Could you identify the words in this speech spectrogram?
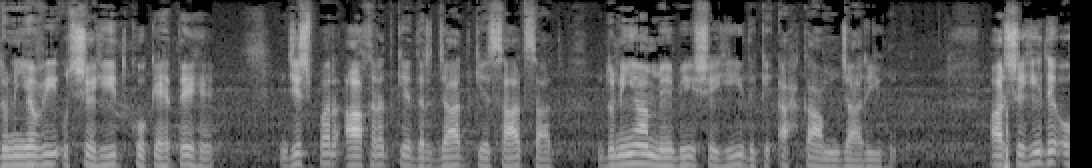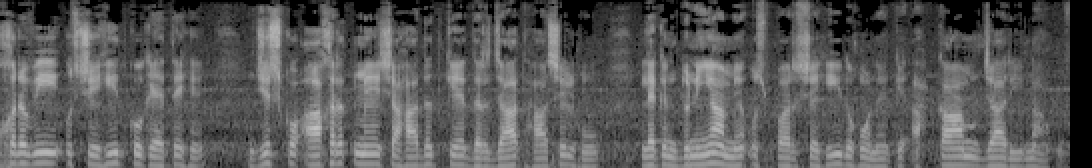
دنیاوی اس شہید کو کہتے ہیں جس پر آخرت کے درجات کے ساتھ ساتھ دنیا میں بھی شہید کے احکام جاری ہوں۔ اور شہید اخروی اس شہید کو کہتے ہیں جس کو آخرت میں شہادت کے درجات حاصل ہوں، لیکن دنیا میں اس پر شہید ہونے کے احکام جاری نہ ہوں۔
